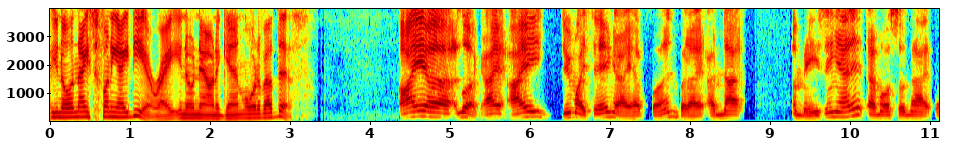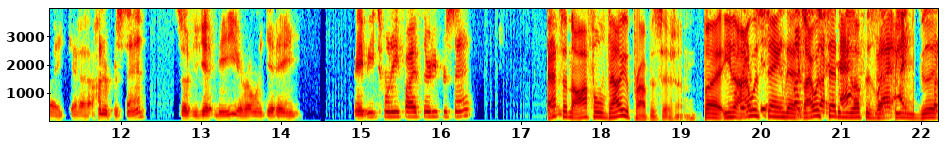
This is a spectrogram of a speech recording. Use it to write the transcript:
you know, a nice, funny idea, right? You know, now and again. What about this? I uh, look, I I do my thing. I have fun, but I I'm not amazing at it. I'm also not like uh, 100%. So if you get me, you're only getting maybe 25 30%. That's an awful value proposition. But you know, I was saying that I as was I setting you up as like I- I- being good.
